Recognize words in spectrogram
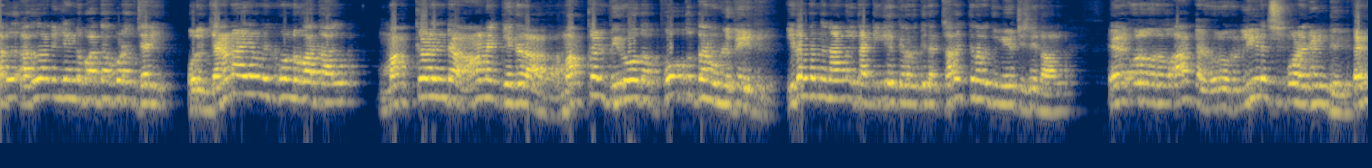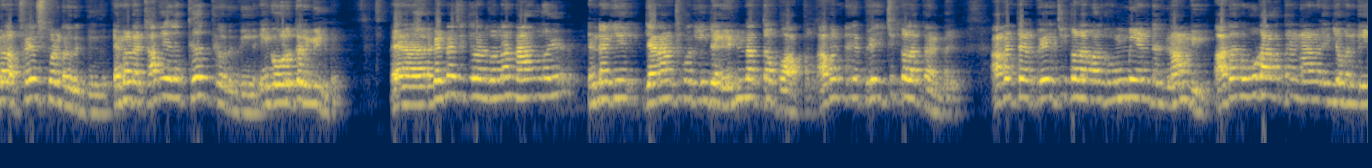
அது அதுதான் இல்லைன்னு பார்த்தா கூட சரி. ஒரு ஜனநாயகம் கொண்டு பார்த்தால் மக்களின் ஆணைக்கு எதிராக மக்கள் விரோத போக்கு தான் உள்ளுக்கு இருக்குது இதை வந்து நாங்கள் தட்டி கேட்கறதுக்கு இதை கலைக்கிறதுக்கு முயற்சி செய்தால் ஒரு ஒரு ஆட்கள் ஒரு ஒரு லீடர்ஷிப்போட நின்று எங்களை ஃபேஸ் பண்றதுக்கு எங்களோட கதையில கேட்கறதுக்கு இங்க ஒருத்தர் இல்லை. என்ன சிக்கலன்னு சொன்னா நாங்கள் இன்னைக்கு ஜனாதிபதியின் எண்ணத்தை பார்த்து அவருடைய பேச்சுக்களை கண்டு அவற்றை பேச்சுக்களை வந்து உண்மை என்று நம்பி அதன் ஊடாகத்தான் நாங்கள் இங்க வந்து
